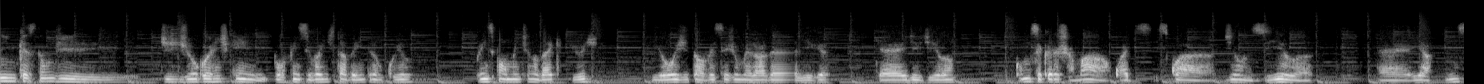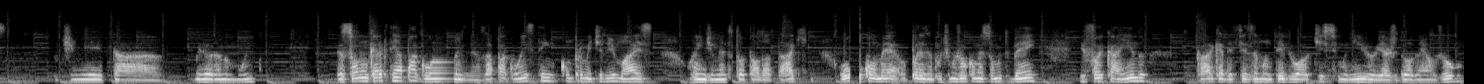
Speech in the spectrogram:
em questão de, de jogo, a gente quem ofensivo a gente tá bem tranquilo, principalmente no backfield. E hoje talvez seja o melhor da liga, que é Ed Dillon. Como você queira chamar, Squadionzilla é, e afins. O time tá melhorando muito. Eu só não quero que tenha apagões, né? Os apagões têm comprometido demais o rendimento total do ataque. Come, por exemplo, o último jogo começou muito bem e foi caindo. Claro que a defesa manteve o altíssimo nível e ajudou a ganhar o jogo.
